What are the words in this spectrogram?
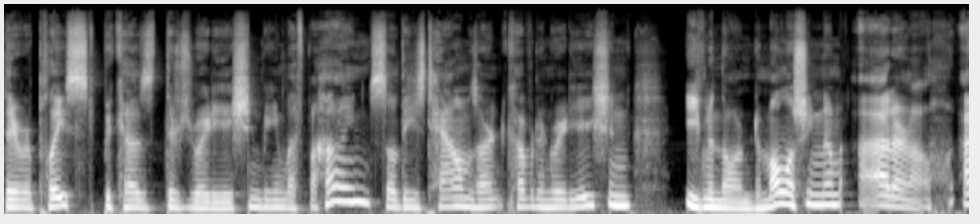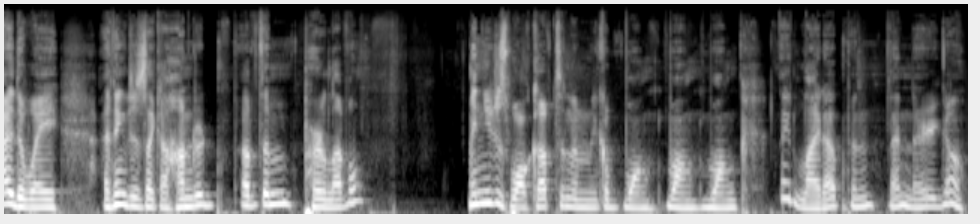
they're replaced because there's radiation being left behind, so these towns aren't covered in radiation, even though I'm demolishing them. I don't know. Either way, I think there's like a hundred of them per level. And you just walk up to them and you go wong, wong, wong. They light up and then there you go.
